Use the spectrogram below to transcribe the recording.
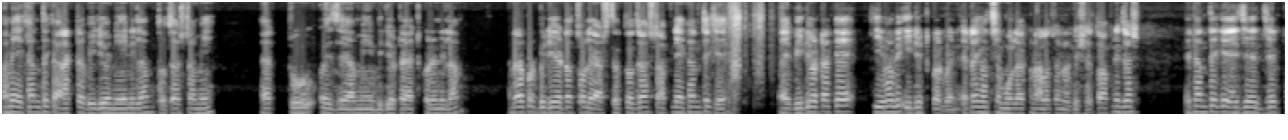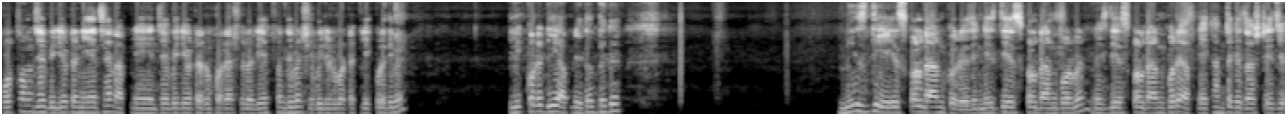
আমি এখান থেকে আরেকটা ভিডিও নিয়ে নিলাম। তো জাস্ট আমি অ্যাড টু ওই যে আমি ভিডিওটা অ্যাড করে নিলাম। তারপর ভিডিওটা চলে আসছে। তো জাস্ট আপনি এখান থেকে এই ভিডিওটাকে কীভাবে এডিট করবেন? এটাই হচ্ছে মূল এখন আলোচনার বিষয়। তো আপনি জাস্ট এখান থেকে এই যে যে প্রথম যে ভিডিওটা নিয়েছেন, আপনি যে ভিডিওটার উপরে আসলে রিয়াকশন দিবেন, সেই ভিডিওর উপরটা ক্লিক করে দিবেন। ক্লিক করে দিয়ে আপনি এখান থেকে নিচ দিয়ে স্ক্রল ডাউন করে, যে নিচ দিয়ে স্ক্রল ডাউন করবেন, নিচ দিয়ে স্ক্রল ডাউন করে আপনি এখান থেকে জাস্ট এই যে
